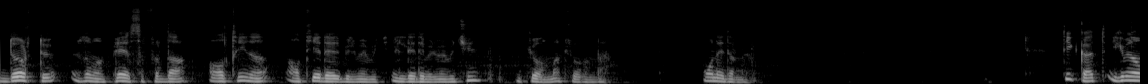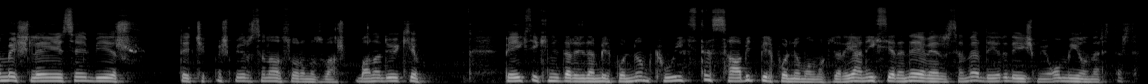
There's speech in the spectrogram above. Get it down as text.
4'tü. O zaman P0'da 6 ile 6'yı elde edebilmem için, elde edebilmem için 2 olmak zorunda. O nedir ne? Dikkat 2015 LYS 1'de çıkmış bir sınav sorumuz var. Bana diyor ki Px ikinci dereceden bir polinom Qx de sabit bir polinom olmak üzere. Yani x yerine neye verirsen ver değeri değişmiyor. 10 milyon ver istersen.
